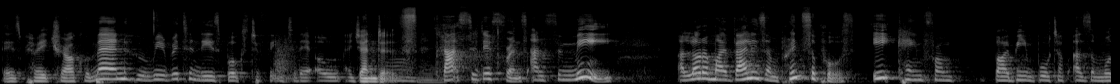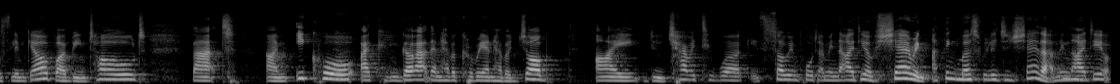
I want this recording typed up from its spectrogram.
there's patriarchal men who rewritten these books to fit into their own agendas. Mm. That's the difference. And for me, a lot of my values and principles, it came from by being brought up as a Muslim girl, by being told that I'm equal, I can go out there and have a career and have a job. I do charity work. It's so important. I mean, the idea of sharing, I think most religions share that. I mean, the mm. idea,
